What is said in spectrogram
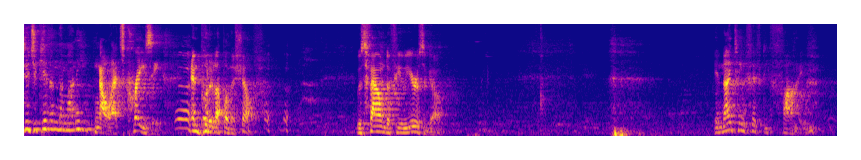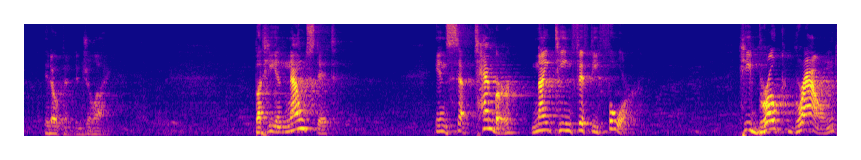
Did you give him the money? No, that's crazy. And put it up on the shelf. It was found a few years ago. In 1955, it opened in July. But he announced it in September 1954. He broke ground,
